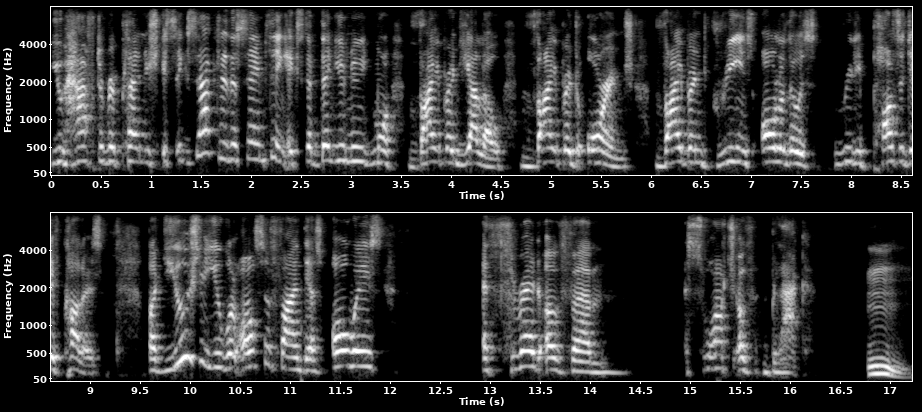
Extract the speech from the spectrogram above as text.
you have to replenish. It's exactly the same thing, except then you need more vibrant yellow, vibrant orange, vibrant greens, all of those really positive colors. But usually you will also find there's always a thread of um, a swatch of black mm.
